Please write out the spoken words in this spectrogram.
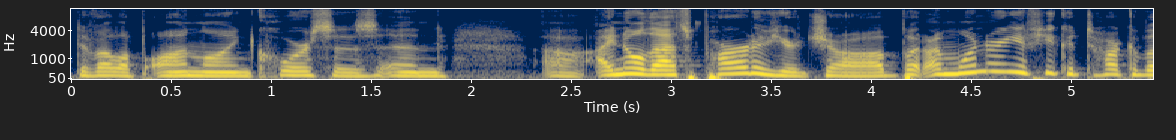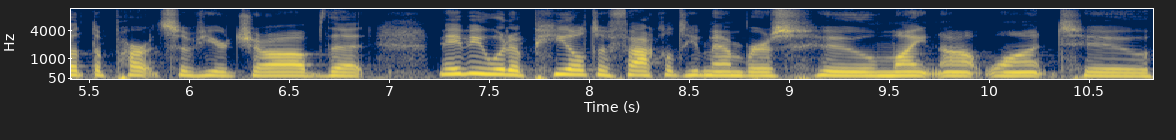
develop online courses. And uh, I know that's part of your job, but I'm wondering if you could talk about the parts of your job that maybe would appeal to faculty members who might not want to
